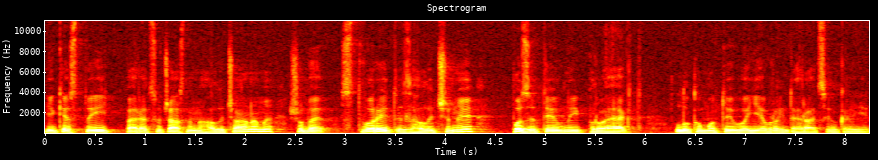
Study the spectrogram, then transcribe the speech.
яке стоїть перед сучасними галичанами, щоб створити з Галичини позитивний проект локомотиву євроінтеграції України.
